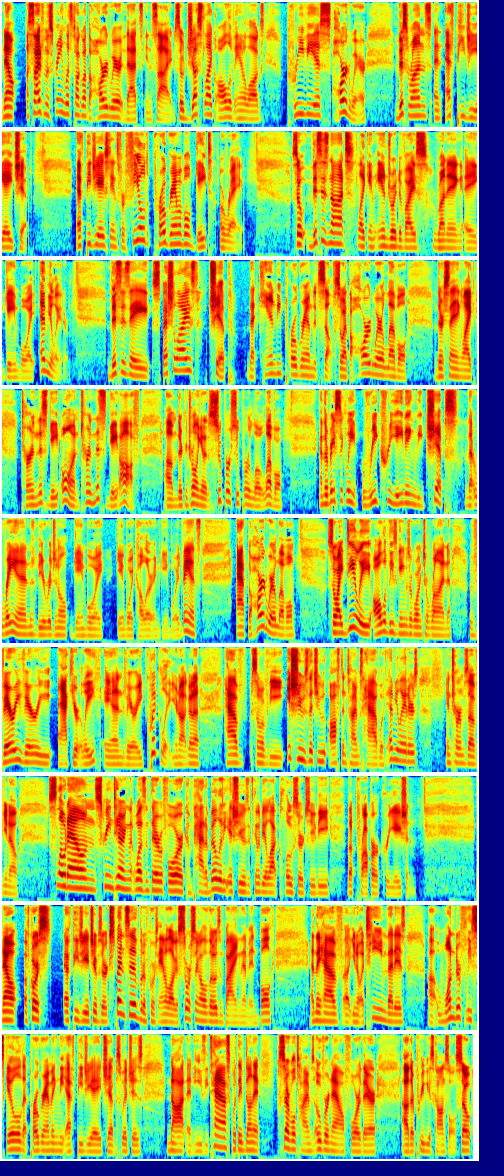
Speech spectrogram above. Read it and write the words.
Now, aside from the screen, let's talk about the hardware that's inside. So just like all of Analog's previous hardware, this runs an FPGA chip. FPGA stands for Field Programmable Gate Array. So this is not like an Android device running a Game Boy emulator. This is a specialized chip that can be programmed itself. So at the hardware level, they're saying like turn this gate on, turn this gate off. Um, they're controlling it at a super super low level, and they're basically recreating the chips that ran the original Game Boy, Game Boy Color, and Game Boy Advance at the hardware level so ideally, all of these games are going to run very, very accurately and very quickly. You're not going to have some of the issues that you oftentimes have with emulators in terms of, you know, slowdown, screen tearing that wasn't there before, compatibility issues. It's going to be a lot closer to the the proper creation. Now, of course, FPGA chips are expensive, but of course, Analog is sourcing all of those and buying them in bulk and they have uh, you know a team that is uh, wonderfully skilled at programming the FPGA chips, which is not an easy task, but they've done it several times over now for their uh, their previous consoles. So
